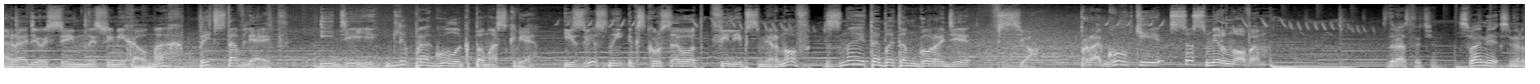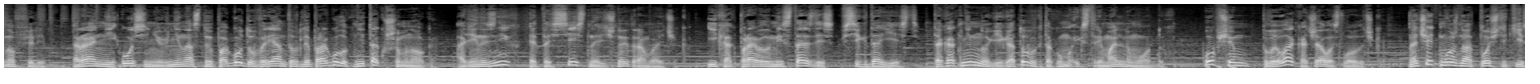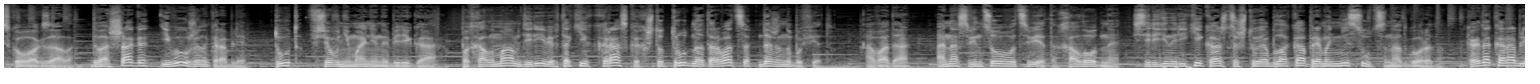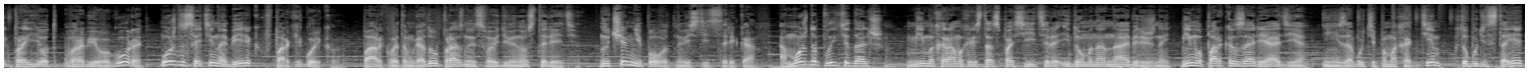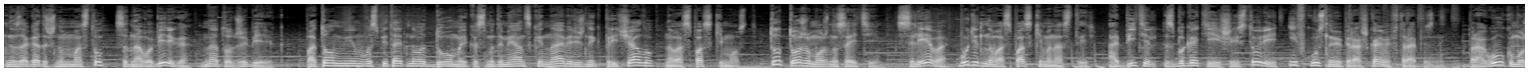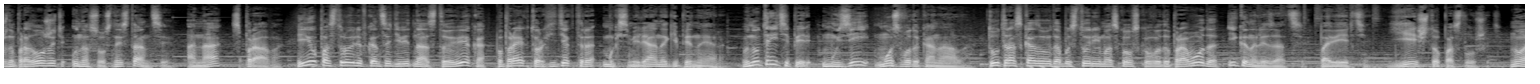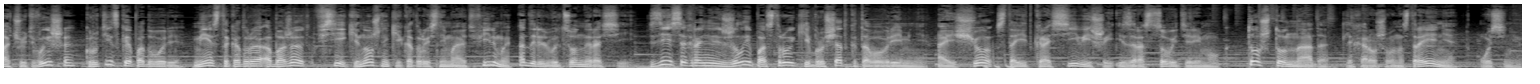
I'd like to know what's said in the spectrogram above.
Радио «Семь на семи холмах» представляет Идеи для прогулок по Москве. Известный экскурсовод Филипп Смирнов знает об этом городе все. Прогулки со Смирновым. Здравствуйте, с вами Смирнов Филипп. Ранней осенью в ненастную погоду вариантов для прогулок не так уж и много. Один из них – это сесть на речной трамвайчик. И, как правило, места здесь всегда есть, так как немногие готовы к такому экстремальному отдыху. В общем, плыла, качалась лодочка. Начать можно от площади Киевского вокзала. Два шага, и вы уже на корабле. Тут все внимание на берега. По холмам деревья в таких красках, что трудно оторваться даже на буфет. А вода? Она свинцового цвета, холодная. С середины реки кажется, что и облака прямо несутся над городом. Когда кораблик пройдет Воробьевы горы, можно сойти на берег в парке Горького. Парк в этом году празднует свое 90-летие. Ну чем не повод навестить старика? А можно плыть и дальше. Мимо храма Христа Спасителя и дома на набережной, мимо парка Зарядье. И не забудьте помахать тем, кто будет стоять на загадочном мосту с одного берега на тот же берег. Потом мимо воспитательного дома и Космодемианской набережной к причалу Новоспасский мост. Тут тоже можно сойти. Слева будет Новоспасский монастырь. Обитель с богатейшей историей и вкусными пирожками в трапезной. Прогулку можно продолжить у насосной станции. Она справа. Ее построили в конце 19 века по проекту архитектора Максимилиана Гепенера. Внутри теперь музей Мосводоканала. Тут рассказывают об истории московского водопровода и канализации. Поверьте, есть что послушать. Ну а чуть выше – Крутицкое подворье. Место, которое обожают все киношники, которые снимают фильмы о дореволюционной России. Здесь сохранились жилые постройки и брусчатка того времени. А еще стоит красивейший изразцовый теремок. То, что надо для хорошего настроения осенью.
